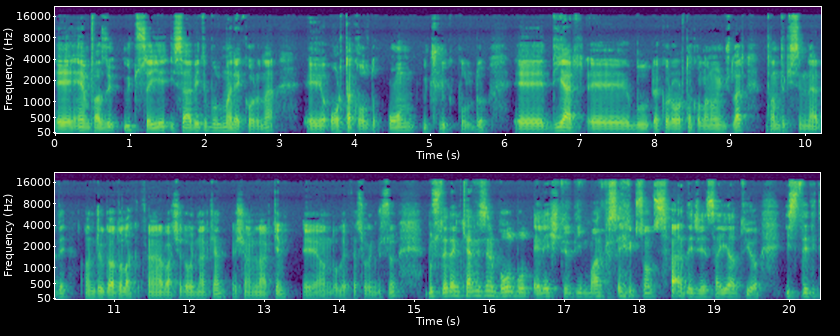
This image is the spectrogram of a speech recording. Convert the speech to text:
e, en fazla 3 sayı isabeti bulma rekoruna e, ortak oldu. 10 üçlük buldu. E, diğer e, bu rekoru ortak olan oyuncular tanıdık isimlerdi. Andrew Gadolak Fenerbahçe'de oynarken ve Sean Larkin e, Anadolu Efes oyuncusu. Bu siteden kendisini bol bol eleştirdiği Marcus Eriksson sadece sayı atıyor. İstedik,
